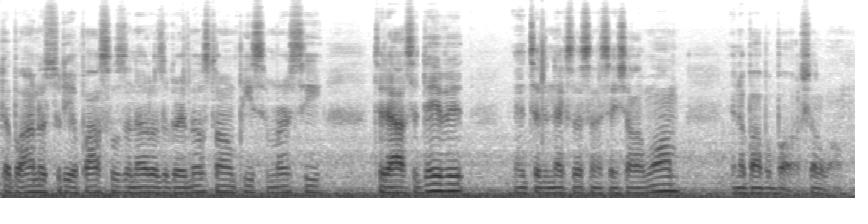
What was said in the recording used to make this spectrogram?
Double honors to the apostles and elders of Great Millstone. Peace and mercy to the house of David. And to the next lesson, I say Shalom and a Bible ball. Shalom.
